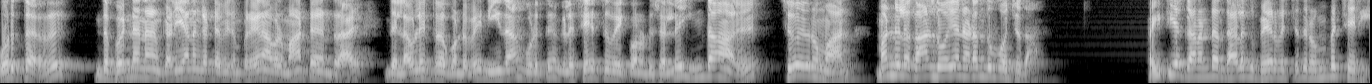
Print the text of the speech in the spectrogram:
ஒருத்தர் இந்த பெண்ணை நான் கல்யாணம் கட்ட விரும்புகிறேன் அவள் மாட்டேன் என்றால் இந்த லவ் லெட்டரை கொண்டு போய் நீ தான் கொடுத்து எங்களை சேர்த்து வைக்கணும்னு சொல்லி இந்த ஆள் சிவபெருமான் மண்ணில் கால் தோய நடந்து போச்சுதான். பைத்தியக்காரன்ட்டு அந்த ஆளுக்கு பேர் வச்சது ரொம்ப சரி.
